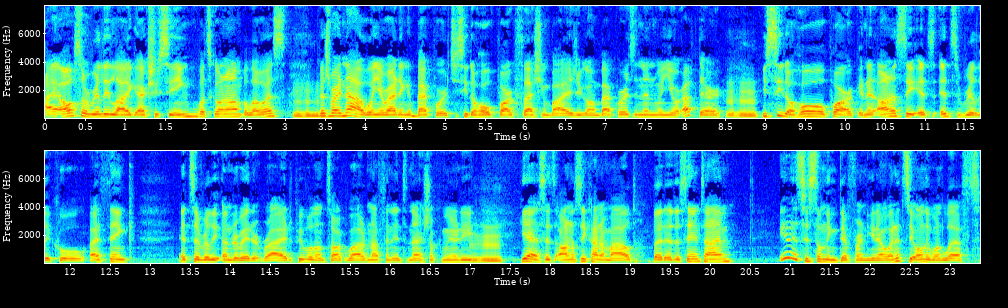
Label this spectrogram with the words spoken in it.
I also really like actually seeing what's going on below us Mm-hmm. because right now when you're riding it backwards, you see the whole park flashing by as you're going backwards, and then when you're up there, Mm-hmm. you see the whole park, and it honestly it's it's really cool. I think it's a really underrated ride. People don't talk about it enough in the international community. Mm-hmm. Yes, it's honestly kind of mild, but at the same time, it is just something different, you know, and it's the only one left.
